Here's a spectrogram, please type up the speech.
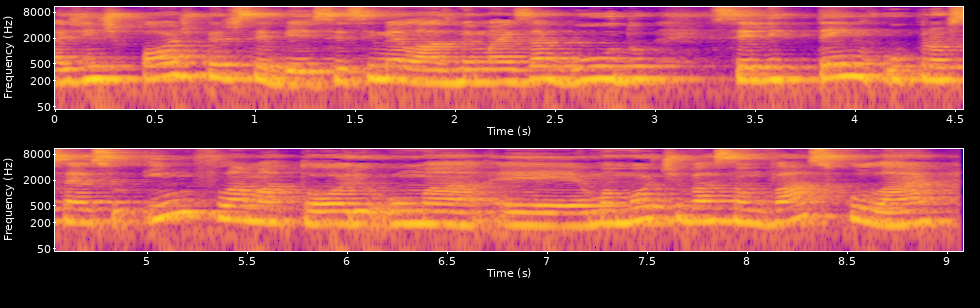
a gente pode perceber se esse melasma é mais agudo, se ele tem o processo inflamatório, uma, é, uma motivação vascular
